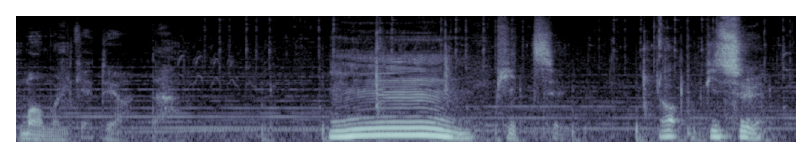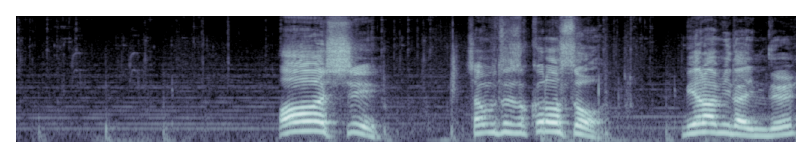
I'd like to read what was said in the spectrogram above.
머물게 되었다. 음. 빛을 어 빛을. 아 씨 잘못해서 끊었어. 미안합니다 님들.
